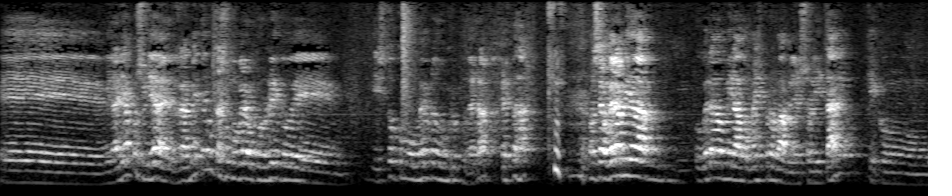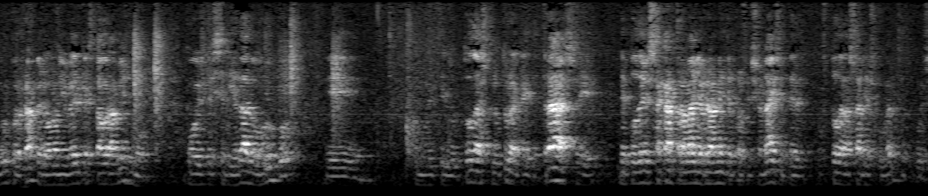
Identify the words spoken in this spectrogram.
eh, miraría a posibilidade. Realmente nunca se me hubiera ocurrido eh, isto como membro dun grupo de rap, verdad? o sea, hubiera, mirado, hubiera mirado máis probable en solitario que con Fran, pero a nivel que está ahora mismo, pues de seriedad o grupo, eh, como decirlo, toda a estrutura que hai detrás, eh, de poder sacar traballos realmente profesionais e ter pues, todas as áreas cobertas, pois pues,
